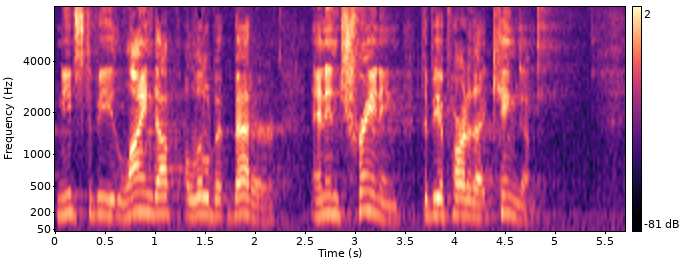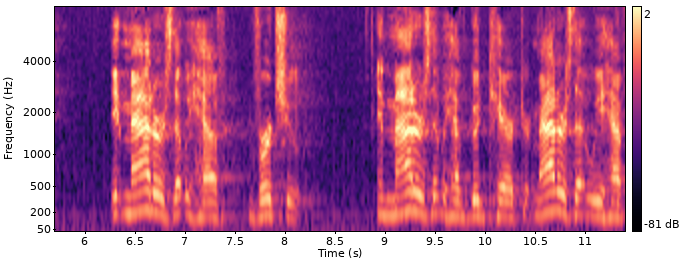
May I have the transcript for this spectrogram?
needs to be lined up a little bit better and in training to be a part of that kingdom. It matters that we have virtue. It matters that we have good character. It matters that we have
